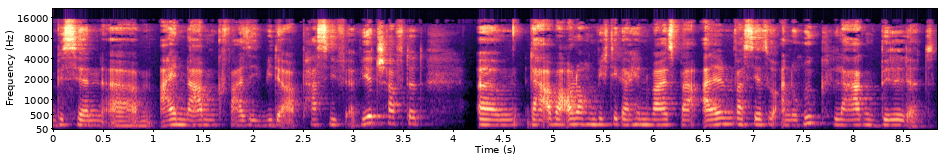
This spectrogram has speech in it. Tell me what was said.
ein bisschen ähm, Einnahmen quasi wieder passiv erwirtschaftet. Ähm, da aber auch noch ein wichtiger Hinweis bei allem, was ihr so an Rücklagen bildet.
